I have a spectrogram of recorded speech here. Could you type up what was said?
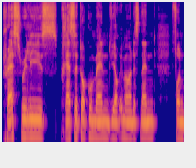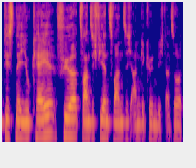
Press Release, Pressedokument, wie auch immer man das nennt, von Disney UK für 2024 angekündigt. Also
